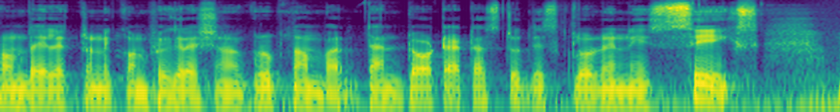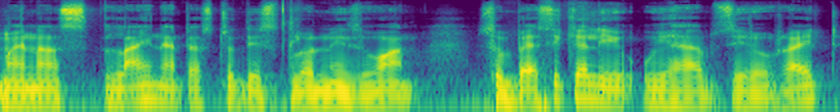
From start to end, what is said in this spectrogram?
from the electronic configuration or group number then dot attached to this chlorine is 6 minus line attached to this chlorine is 1 so basically we have 0 right?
